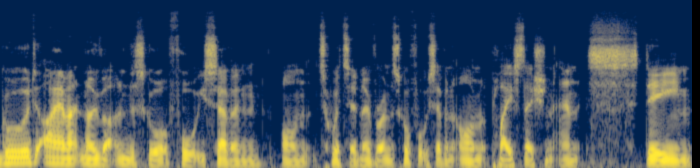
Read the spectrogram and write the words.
Good. I am at Nova underscore forty seven on Twitter. Nova underscore forty seven on PlayStation and Steam.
